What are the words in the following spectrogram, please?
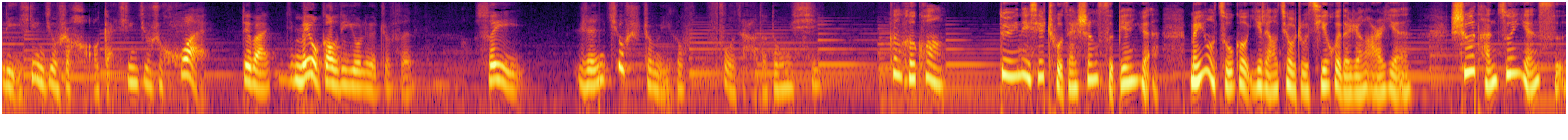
理性就是好，感性就是坏，对吧？没有高低优劣之分，所以人就是这么一个复杂的东西。更何况，对于那些处在生死边缘、没有足够医疗救助机会的人而言，奢谈尊严死，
